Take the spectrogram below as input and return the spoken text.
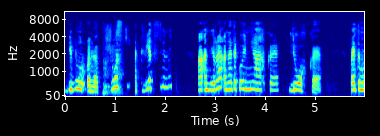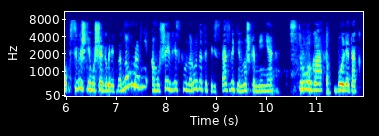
Дебур, он жесткий, ответственный, а амира, она такое мягкое, легкое. Поэтому Всевышний Муше говорит на одном уровне, а Муше еврейскому народу это пересказывает немножко менее строго, более так,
